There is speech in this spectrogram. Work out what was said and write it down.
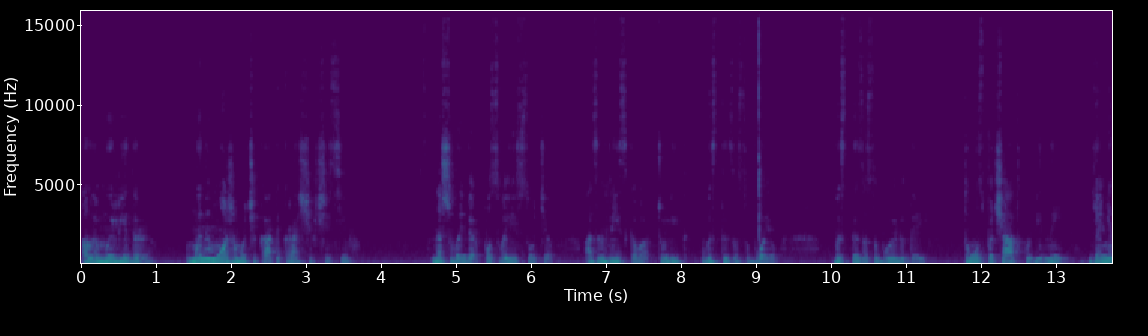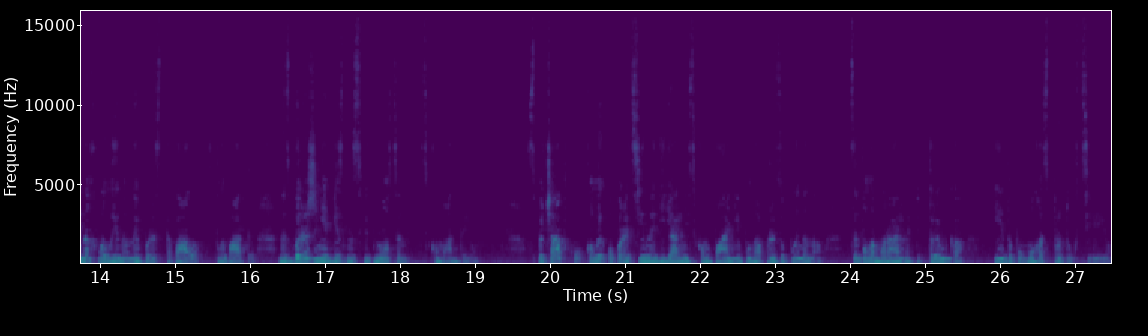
але ми лідери, ми не можемо чекати кращих часів. Наш вибір по своїй суті, а з англійського to lead – вести за собою, вести за собою людей. Тому з початку війни я ні на хвилину не переставала впливати на збереження бізнес-відносин з командою. Спочатку, коли операційна діяльність компанії була призупинена, це була моральна підтримка і допомога з продукцією.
